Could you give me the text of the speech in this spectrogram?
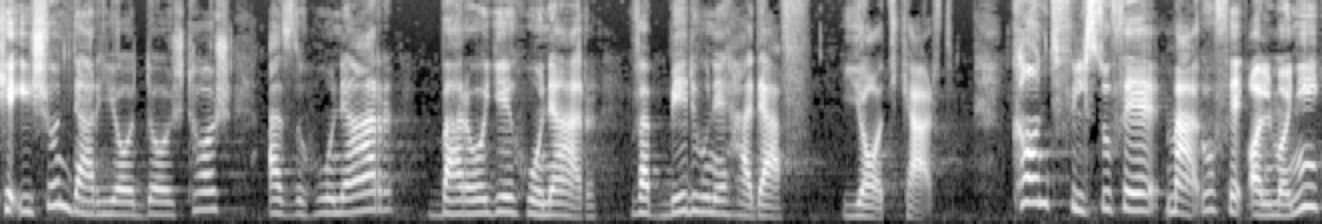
که ایشون در یادداشتاش از هنر برای هنر و بدون هدف یاد کرد. کانت فیلسوف معروف آلمانی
